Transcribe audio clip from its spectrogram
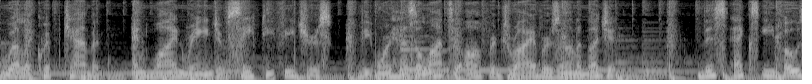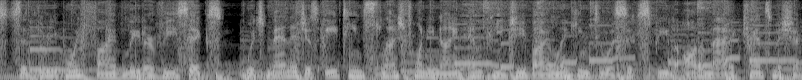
well-equipped cabin, and wide range of safety features, the Aura has a lot to offer drivers on a budget. This XE boasts a 3.5-liter V6, which manages 18-29 mpg by linking to a 6-speed automatic transmission.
